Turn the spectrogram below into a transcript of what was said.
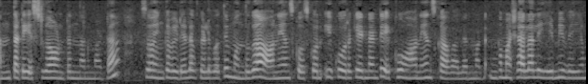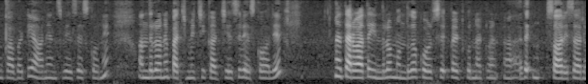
అంత టేస్ట్గా ఉంటుందన్నమాట. సో ఇంకా వీడియోలోకి వెళ్ళిపోతే ముందుగా ఆనియన్స్ కోసుకొని ఈ కూరకి ఏంటంటే ఎక్కువ ఆనియన్స్ కావాలన్నమాట. ఇంకా మసాలాలు ఏమీ వేయం కాబట్టి ఆనియన్స్ వేసేసుకొని అందులోనే పచ్చిమిర్చి కట్ చేసి వేసుకోవాలి. తర్వాత ఇందులో ముందుగా కోసి పెట్టుకున్నటువంటి అదే సారీ సారీ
